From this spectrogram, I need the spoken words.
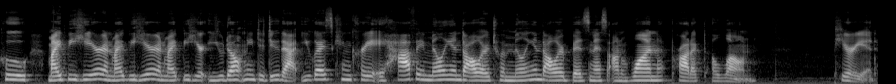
who might be here and might be here and might be here. You don't need to do that. You guys can create a half a million dollar to a million dollar business on one product alone. Period.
